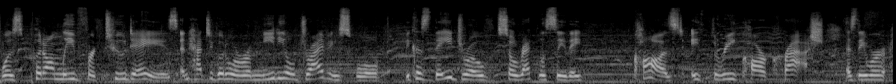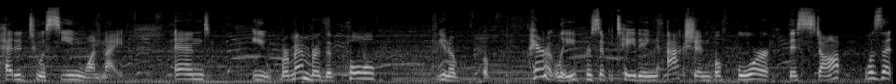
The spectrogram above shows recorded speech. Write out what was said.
was put on leave for two days and had to go to a remedial driving school because they drove so recklessly they caused a three car crash as they were headed to a scene one night. And you remember the whole, you know, apparently precipitating action before this stop was that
